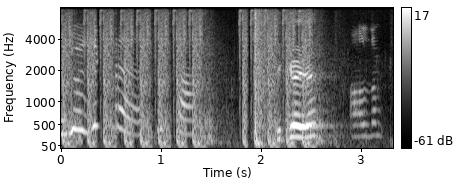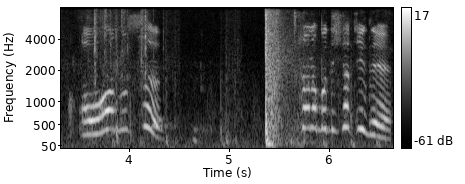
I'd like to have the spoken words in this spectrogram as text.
Gözükme. Lütfen. Dikkat edin. Aldım. Oha nasıl? Sana body shot yedi.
